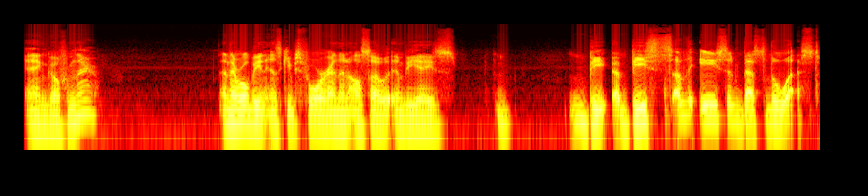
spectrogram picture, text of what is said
and go from there. And there will be an Inskeeps four, and then also NBA's Be- Beasts of the East and Best of the West.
